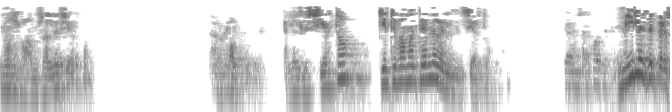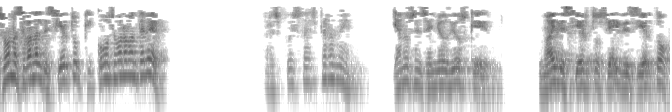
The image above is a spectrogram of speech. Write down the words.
Nos vamos al desierto. ¿En el desierto? ¿Quién te va a mantener en el desierto? Miles de personas se van al desierto, ¿cómo se van a mantener? La respuesta, espérame, ya nos enseñó Dios que no hay desierto, si hay desierto,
